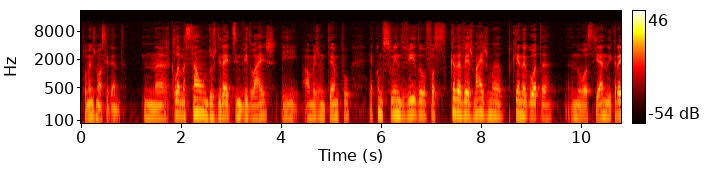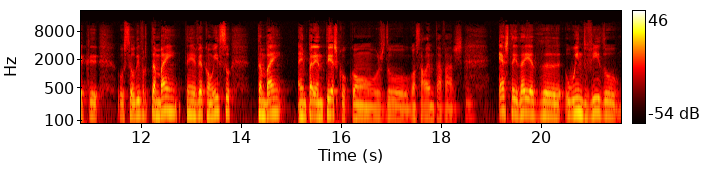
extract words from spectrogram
pelo menos no Ocidente, na reclamação dos direitos individuais e, ao mesmo tempo, é como se o indivíduo fosse cada vez mais uma pequena gota no oceano e creio que o seu livro também tem a ver com isso, também em parentesco com os do Gonçalo M. Tavares. Esta ideia de o indivíduo,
